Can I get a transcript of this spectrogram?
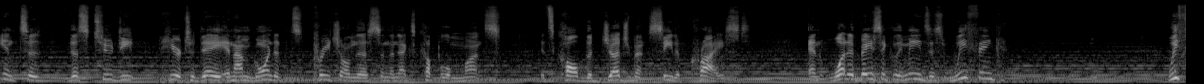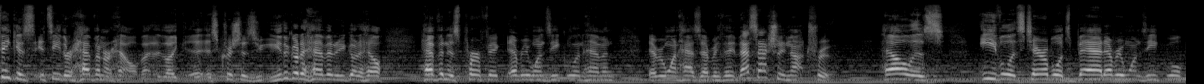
into this too deep here today, and I'm going to preach on this in the next couple of months. It's called the judgment seat of Christ. And what it basically means is we think we think it's, it's either heaven or hell. Like as Christians, you either go to heaven or you go to hell. Heaven is perfect. Everyone's equal in heaven. Everyone has everything. That's actually not true. Hell is evil. It's terrible. It's bad. Everyone's equal.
